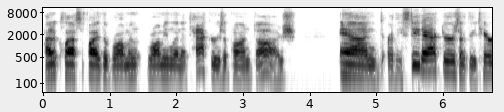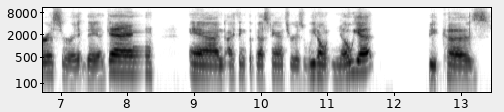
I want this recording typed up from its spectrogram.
how to classify the Romulan attackers upon Dahj, and are they state actors? Are they terrorists? Or are they a gang? And I think the best answer is we don't know yet because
